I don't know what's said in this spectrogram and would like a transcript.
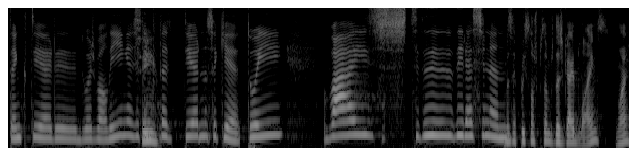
tem que ter eh, duas bolinhas e tem Sim. que ter, ter não sei o quê. Tu aí vais te di- direcionando. Mas é por isso que nós precisamos das guidelines, não é?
